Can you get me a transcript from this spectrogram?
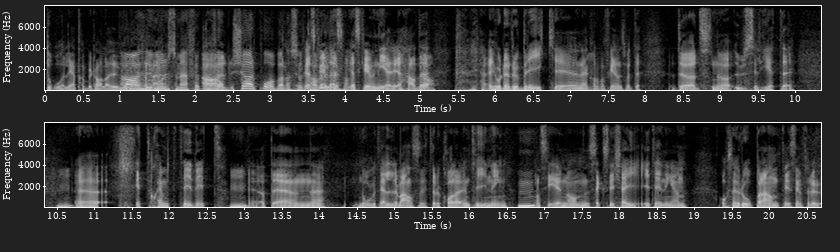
dåliga pubertala humorn. ja, humorn som är fruktansvärd. Kör på bara så jag, tar vi skrev, jag, därifrån. jag skrev ner, jag, hade, Bra. jag gjorde en rubrik eh, när jag kollade på filmen som heter Död snö uselheter. Mm. Eh, ett skämt tidigt, Mm. eh, att en något äldre man som sitter och kollar en tidning. Mm. Man ser någon sexig tjej i tidningen och sen ropar han till sin fru.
